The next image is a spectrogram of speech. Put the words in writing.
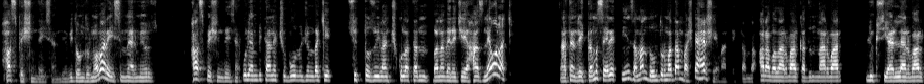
Haz peşindeysen diyor. Bir dondurma var ya isim vermiyoruz. Haz peşindeysen. Ulen bir tane çubuğun ucundaki süt tozuyla çikolatanın bana vereceği haz ne ola ki? Zaten reklamı seyrettiğin zaman dondurmadan başka her şey var reklamda. Arabalar var, kadınlar var, lüks yerler var,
